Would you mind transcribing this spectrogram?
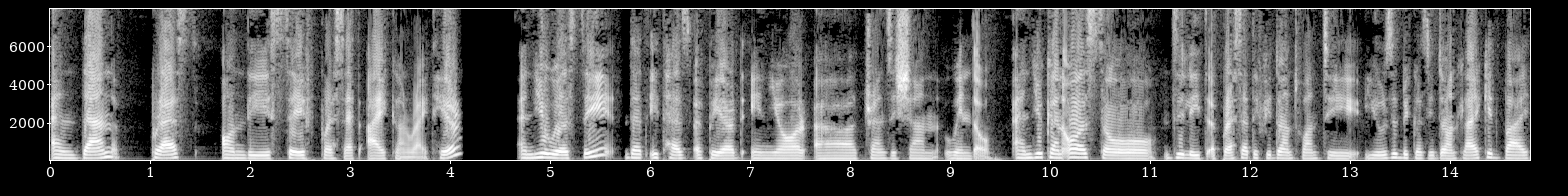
And then press on the save preset icon right here. And you will see that it has appeared in your uh, transition window. And you can also delete a preset if you don't want to use it because you don't like it by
